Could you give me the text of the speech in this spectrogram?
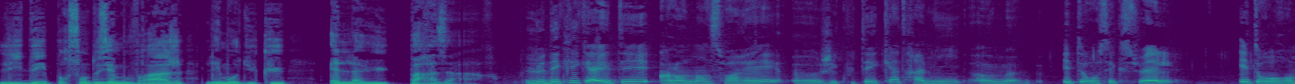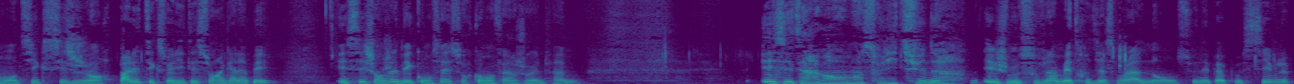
L'idée pour son deuxième ouvrage, Les mots du cul, elle l'a eu par hasard. Le déclic a été un lendemain de soirée. Euh, j'écoutais quatre amis, hommes hétérosexuels, hétéroromantiques, cisgenres, parler de sexualité sur un canapé et s'échanger des conseils sur comment faire jouer une femme. Et c'était un grand moment de solitude. Et je me souviens m'être dit à ce moment-là, non, ce n'est pas possible.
